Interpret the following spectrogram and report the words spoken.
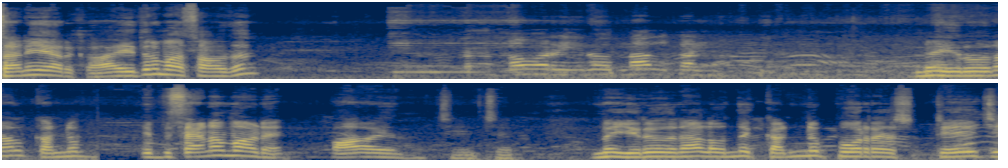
சனியாக இருக்கா? எத்தனை மாதம் ஆகுது? இருபது நாள் இன்னும் இருபது நாள் கண்ணு. இப்போ சென மாடு. பா சரி சரி. இன்னும் இருபது நாள் வந்து கண்ணு போடுற ஸ்டேஜ்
